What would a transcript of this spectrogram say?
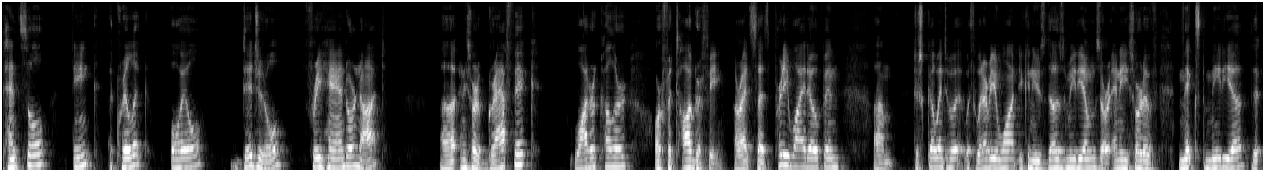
pencil, ink, acrylic, oil, digital, freehand or not, uh, any sort of graphic, watercolor, or photography. All right, so that's pretty wide open. Um, just go into it with whatever you want. You can use those mediums or any sort of mixed media. The,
